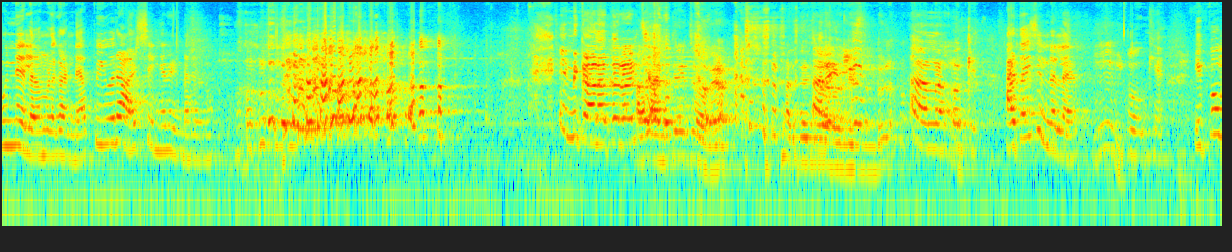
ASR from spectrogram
മുന്നേ അല്ലേ നമ്മൾ കണ്ടേ? അപ്പൊ ഈ ഒരാഴ്ച എങ്ങനെ ഉണ്ടായിരുന്നു? എന്നെ കാണാത്ത ഒരാഴ്ച. അടുത്ത ആഴ്ച ഉണ്ടല്ലേ? ഓക്കെ ഇപ്പം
